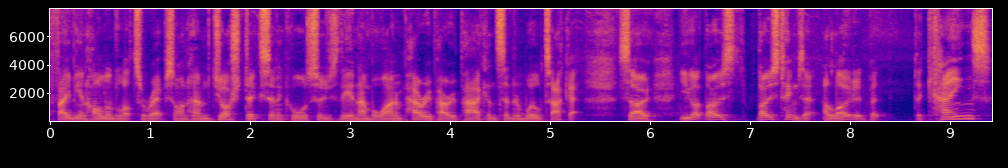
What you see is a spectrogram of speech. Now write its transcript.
Fabian Holland, lots of reps on him. Josh Dickson, of course, who's their number one, and Pari Pari Parkinson and Will Tucker. So you got those those teams are loaded, but the Canes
